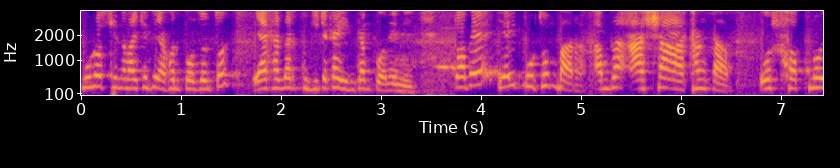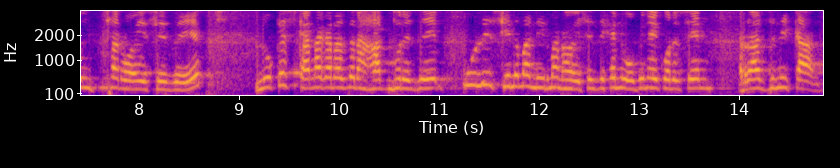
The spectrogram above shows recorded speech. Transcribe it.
কোনো সিনেমায় কিন্তু এখন পর্যন্ত এক হাজার কোটি টাকা ইনকাম করেনি। তবে এই প্রথমবার আমরা আশা আকাঙ্ক্ষা ও স্বপ্ন ইচ্ছা রয়েছে যে লোকেশ কানাগারাজের হাত ধরে যে কুলি সিনেমা নির্মাণ হয়েছে যেখানে অভিনয় করেছেন রজনীকান্ত।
